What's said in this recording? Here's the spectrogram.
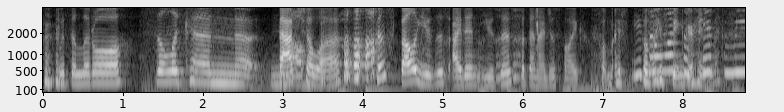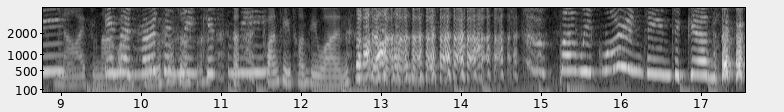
with the little Silicon spatula. Since Belle uses, I didn't use this, but then I just like put my You put my finger in there. me? No, I do not Inadvertently want to. me? 2021. But we quarantined together.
